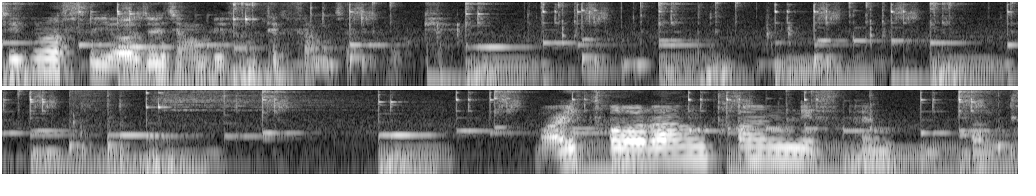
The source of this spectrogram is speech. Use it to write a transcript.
시그너스 여제 장비 선택 상자. 오케이. 마이터랑 타임리스 펜던트.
